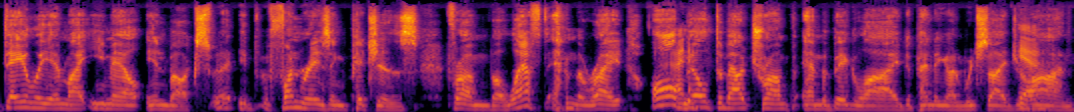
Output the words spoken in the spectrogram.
daily in my email inbox uh, fundraising pitches from the left and the right, all built about Trump and the big lie, depending on which side you're yeah, on.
